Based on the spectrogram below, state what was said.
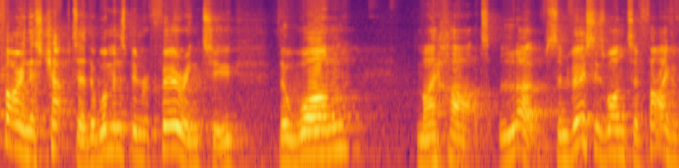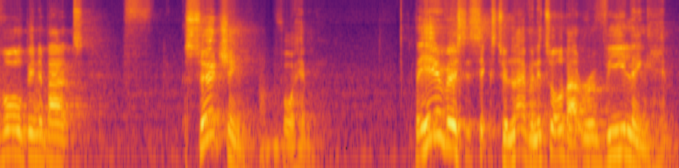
far in this chapter, the woman's been referring to the one my heart loves. And verses 1 to 5 have all been about searching for him. But here in verses 6 to 11, it's all about revealing him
